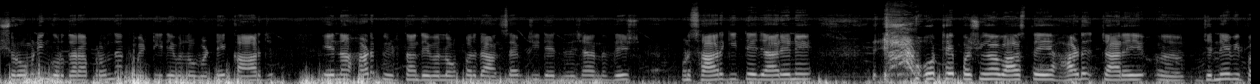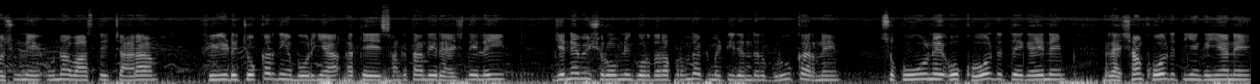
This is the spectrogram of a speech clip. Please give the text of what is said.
ਸ਼੍ਰੋਮਣੀ ਗੁਰਦੁਆਰਾ ਪ੍ਰਬੰਧਕ ਕਮੇਟੀ ਦੇ ਵੱਲੋਂ ਵੱਡੇ ਕਾਰਜ, ਇਹਨਾਂ ਹੜ੍ਹ ਪੀੜਤਾਂ ਦੇ ਵੱਲੋਂ ਪ੍ਰਧਾਨ ਸਾਹਿਬ ਜੀ ਦੇ ਦਿਸ਼ਾ ਨਿਰਦੇਸ਼ ਅਨੁਸਾਰ ਕੀਤੇ ਜਾ ਰਹੇ ਨੇ। ਉੱਥੇ ਪਸ਼ੂਆਂ ਵਾਸਤੇ ਹੜ ਚਾਰੇ ਜਿੰਨੇ ਵੀ ਪਸ਼ੂ ਨੇ, ਉਹਨਾਂ ਵਾਸਤੇ ਚਾਰਾ, ਫੀਡ, ਚੋਕਰ ਦੀਆਂ ਬੋਰੀਆਂ ਅਤੇ ਸੰਗਤਾਂ ਦੇ ਰਹਿਸ਼ ਦੇ ਲਈ ਜਿੰਨੇ ਵੀ ਸ਼੍ਰੋਮਣੀ ਗੁਰਦੁਆਰਾ ਪ੍ਰਬੰਧਕ ਕਮੇਟੀ ਦੇ ਅੰਦਰ ਗੁਰੂ ਘਰ ਨੇ, ਸਕੂਲ ਨੇ, ਉਹ ਖੋਲ ਦਿੱਤੇ ਗਏ ਨੇ, ਰਹਿਸ਼ਾਂ ਖੋਲ ਦਿੱਤੀਆਂ ਗਈਆਂ ਨੇ,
